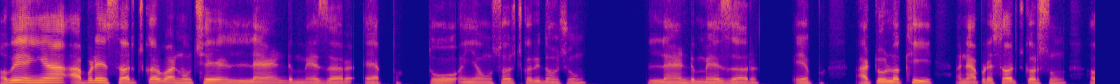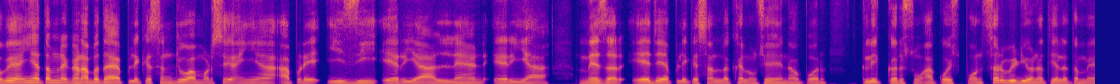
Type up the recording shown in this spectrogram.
હવે અહીંયા આપણે સર્ચ કરવાનું છે લેન્ડ મેઝર એપ. તો અહીંયા હું સર્ચ કરી દઉં છું. Land measure app. આટલું લખી અને આપણે સર્ચ કરશું. હવે અહીંયા તમને ઘણા બધા એપ્લિકેશન જોવા મળશે. અહીંયા આપણે easy area land area measure એ જે એપ્લિકેશન લખેલું છે એના ઉપર ક્લિક કરશું. આ કોઈ સ્પોન્સર વીડિયો નથી એટલે તમે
